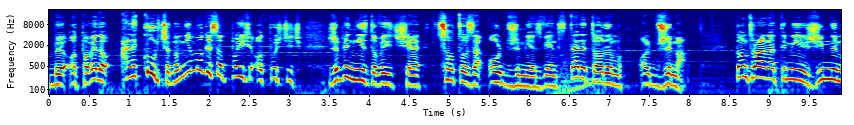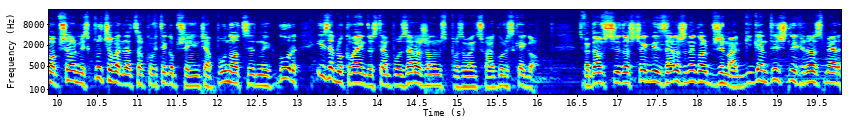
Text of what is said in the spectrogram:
by odpowiadał, ale kurczę, no nie mogę sobie odpuścić, żeby nie dowiedzieć się, co to za olbrzym jest, więc terytorium olbrzyma. Kontrola nad tymi zimnym obszarem jest kluczowa dla całkowitego przejęcia północnych gór i zablokowania dostępu zarażonym spoza łańcucha górskiego. Zwiadowcy dostrzegli zarażonego olbrzyma. Gigantycznych rozmiar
